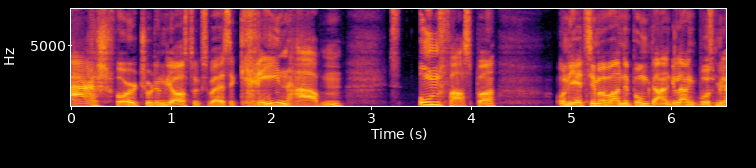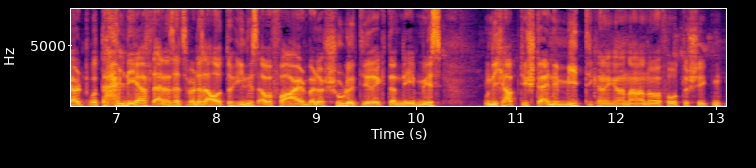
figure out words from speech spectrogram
Arsch voll, Entschuldigung die Ausdrucksweise, Krähen haben. Unfassbar. Und jetzt sind wir aber an dem Punkt angelangt, wo es mich halt brutal nervt. Einerseits, weil das Auto hin ist, aber vor allem, weil der Schule direkt daneben ist. Und ich habe die Steine mit, die kann ich auch nachher noch ein Foto schicken.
